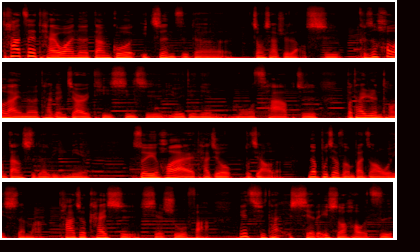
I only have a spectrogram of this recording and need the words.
他在台湾呢当过一阵子的中小学老师，可是后来呢，他跟教育体系其实有一点点摩擦，就是不太认同当时的理念，所以后来他就不教了。那不教怎么办？总要维生嘛，他就开始写书法，因为其实他写了一手好字，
